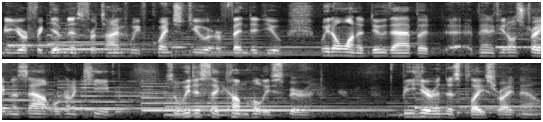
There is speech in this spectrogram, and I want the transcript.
your forgiveness for times we've quenched you or offended you. We don't want to do that, but uh, man, if you don't straighten us out, we're going to keep. So we just say, Come, Holy Spirit. Be here in this place right now.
